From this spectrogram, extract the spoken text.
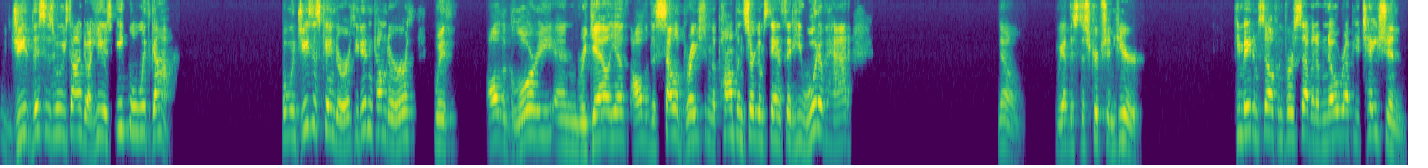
this is who he's talking about. He is equal with God. But when Jesus came to earth, he didn't come to earth with all the glory and regalia, all of the celebration, the pomp and circumstance that he would have had. No, we have this description here he made himself in verse 7 of no reputation.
